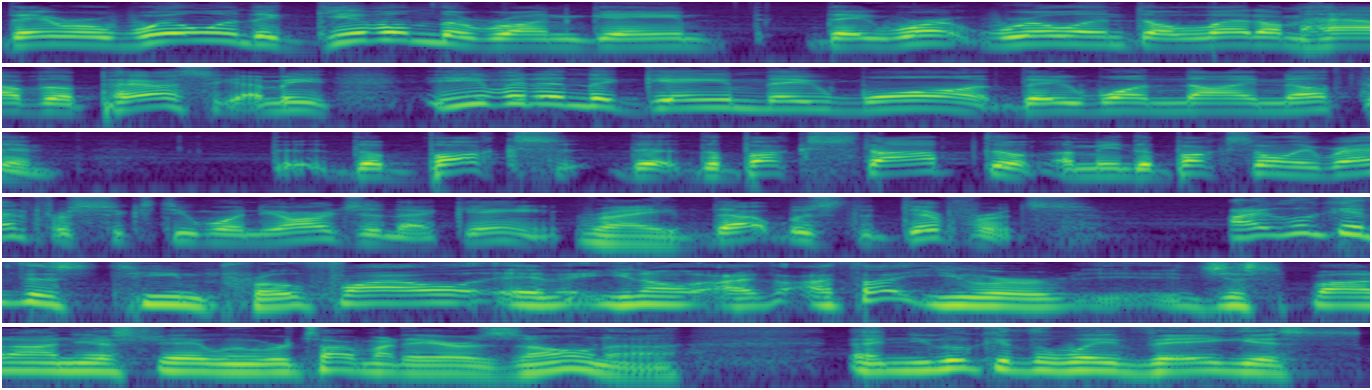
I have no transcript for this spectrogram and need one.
they were willing to give them the run game. They weren't willing to let them have the passing. I mean, even in the game they won, they won nine nothing. The, the Bucs, the, the Bucs stopped them. I mean, the Bucs only ran for 61 yards in that game. Right. That was the difference. I look at this team profile, and you know, I, I, thought you were just spot on yesterday when we were talking about Arizona, and you look at the way Vegas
